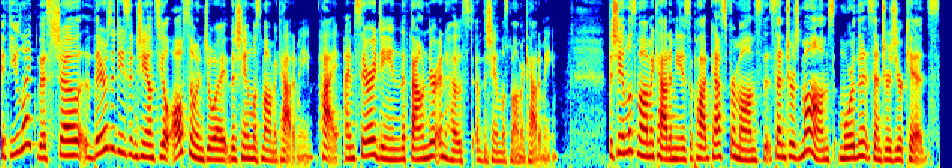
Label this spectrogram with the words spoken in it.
If you like this show, there's a decent chance you'll also enjoy the Shameless Mom Academy. Hi, I'm Sarah Dean, the founder and host of the Shameless Mom Academy. The Shameless Mom Academy is a podcast for moms that centers moms more than it centers your kids.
